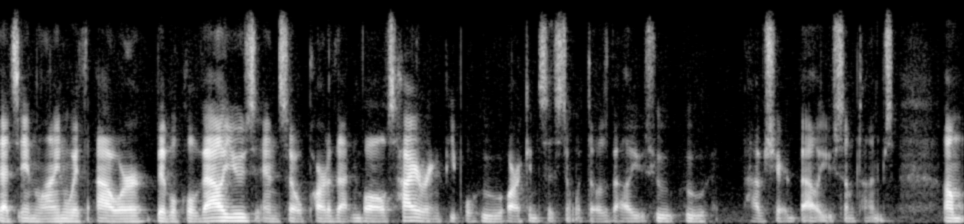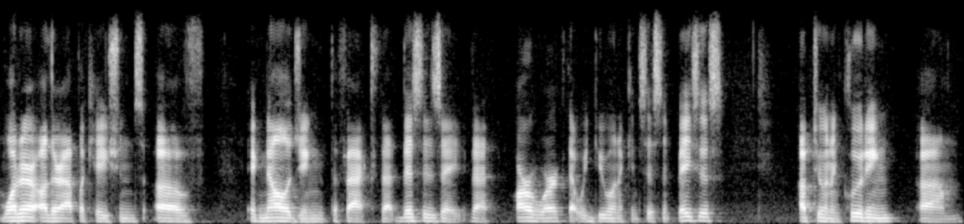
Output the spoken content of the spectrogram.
that's in line with our biblical values and so part of that involves hiring people who are consistent with those values who who have shared values sometimes um, what are other applications of acknowledging the fact that this is a that our work that we do on a consistent basis, up to and including um,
